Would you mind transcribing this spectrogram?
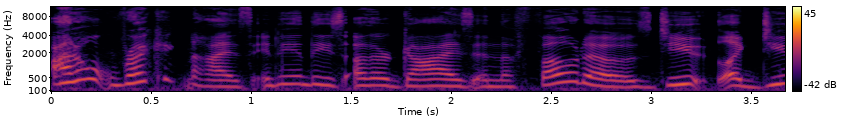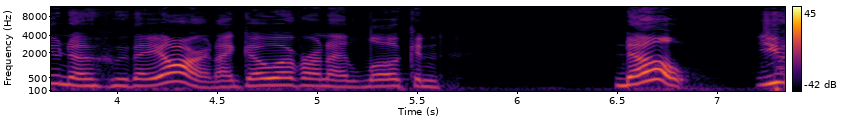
I don't recognize any of these other guys in the photos. Do you like do you know who they are? And I go over and I look and no. You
